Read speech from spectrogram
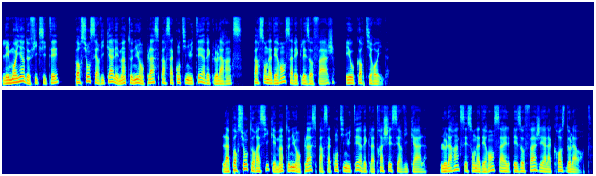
Les moyens de fixité, portion cervicale est maintenue en place par sa continuité avec le larynx, par son adhérence avec l'ésophage, et au corps thyroïde. La portion thoracique est maintenue en place par sa continuité avec la trachée cervicale, le larynx et son adhérence à l'ésophage et à la crosse de l'aorte.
